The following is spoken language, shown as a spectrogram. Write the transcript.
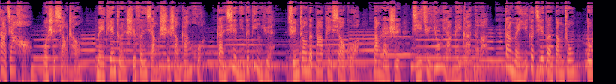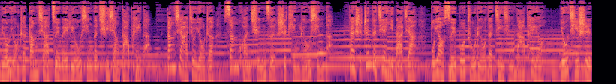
大家好，我是小程，每天准时分享时尚干货，感谢您的订阅。裙装的搭配效果当然是极具优雅美感的了，但每一个阶段当中都留有着当下最为流行的趋向搭配的。当下就有着三款裙子是挺流行的，但是真的建议大家不要随波逐流的进行搭配哦，尤其是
